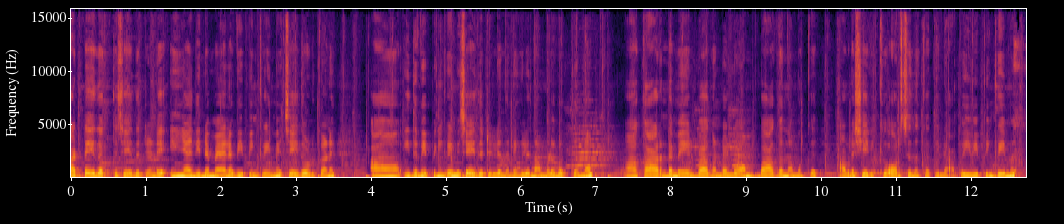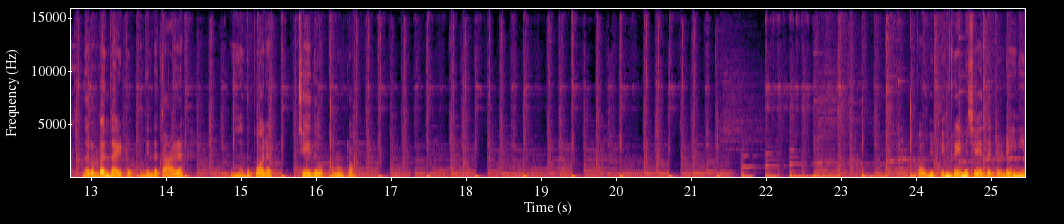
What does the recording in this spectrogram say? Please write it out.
കട്ട് ചെയ്തൊക്കെ ചെയ്തിട്ടുണ്ട്. ഇനി ഞാൻ ഇതിന്റെ മേലെ വിപ്പിംഗ് ക്രീം ചെയ്ത് കൊടുക്കുകയാണ്. ഇത് വിപ്പിംഗ് ക്രീം ചെയ്തിട്ടില്ലെന്നുണ്ടെങ്കിൽ നമ്മൾ വെക്കുന്ന ആ കാറിന്റെ മേൽഭാഗം ഉണ്ടല്ലോ ആ ഭാഗം നമുക്ക് അവിടെ ശരിക്ക് ഉറച്ച് നിൽക്കത്തില്ല. അപ്പോൾ ഈ വിപ്പിംഗ് ക്രീം നിർബന്ധമായിട്ടും ഇതിന്റെ താഴെ ഇതുപോലെ ചെയ്ത് വെക്കണം കേട്ടോ. അപ്പോൾ വിപ്പിംഗ് ക്രീം ചെയ്തിട്ടുണ്ട്. ഇനി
